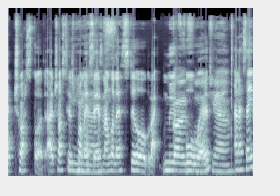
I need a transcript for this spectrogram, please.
I trust God. I trust His promises, Yes. and I'm gonna still like move Go forward. forward, yeah. And I say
